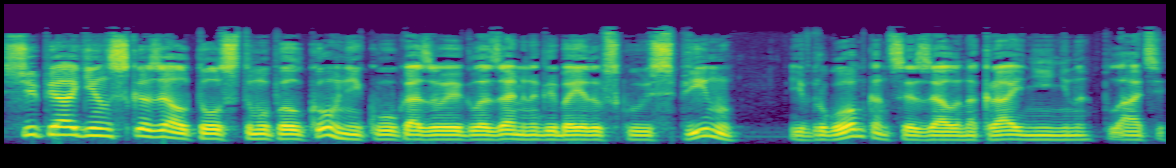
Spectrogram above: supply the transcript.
Сипягин сказал толстому полковнику, указывая глазами на грибоедовскую спину, и в другом конце зала на край Нинина платье.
